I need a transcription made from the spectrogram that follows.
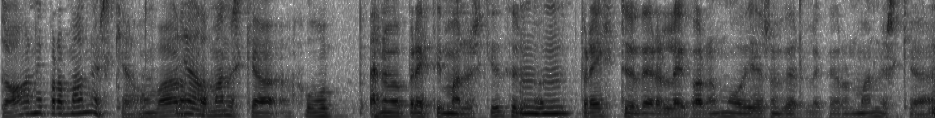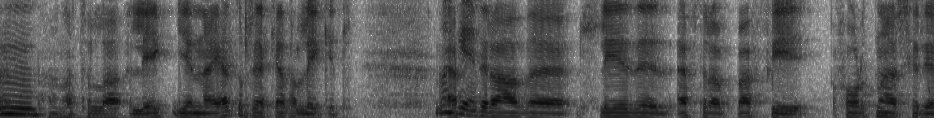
Dawn er bara manneskja, hún var Já. alltaf manneskja. Hún, henni var breytt í manneskju. Þau mm -hmm. breyttu veruleikanum og í þessum veruleika er hún manneskja. En það er náttúrulega, ég, nei, ég heldur sé ekki að það leikill Ok. eftir að uh, hliðið, eftir að Buffy fórnaði sér í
